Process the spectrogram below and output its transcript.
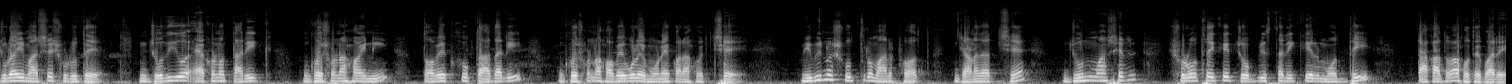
জুলাই মাসের শুরুতে। যদিও এখনও তারিখ ঘোষণা হয়নি, তবে খুব তাড়াতাড়ি ঘোষণা হবে বলে মনে করা হচ্ছে। বিভিন্ন সূত্র মারফত জানা যাচ্ছে, জুন মাসের ষোলো থেকে চব্বিশ তারিখের মধ্যেই টাকা দেওয়া হতে পারে।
